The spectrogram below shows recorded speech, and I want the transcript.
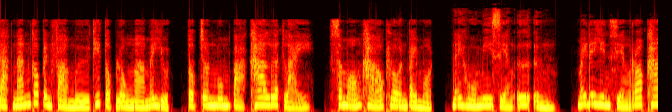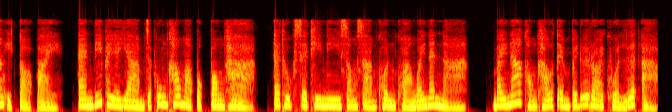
จากนั้นก็เป็นฝ่ามือที่ตบลงมาไม่หยุด ตบจนมุมปากข้าเลือดไหล สมองขาวโพลนไปหมด ในหูมีเสียงอื้ออึง ไม่ได้ยินเสียงรอบข้างอีกต่อไป แอนดี้พยายามจะพุ่งเข้ามาปกป้องข้าแต่ถูกเศรษฐีนีสองสามคนขวางไว้แน่นหนา ใบหน้าของเขาเต็มไปด้วยรอยข่วนเลือดอาบ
